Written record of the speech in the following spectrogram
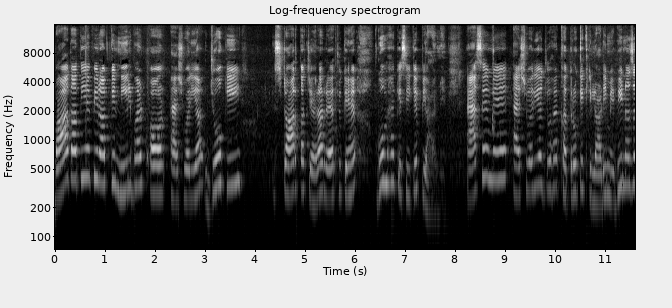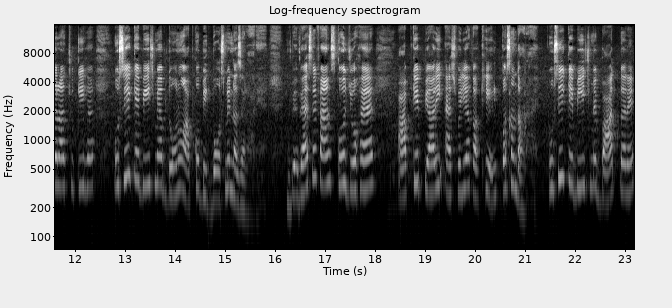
बात आती है फिर आपके नील भट्ट और ऐश्वर्या, जो कि स्टार का चेहरा रह चुके हैं गुम है किसी के प्यार में। ऐसे में ऐश्वर्या जो है खतरों के खिलाड़ी में भी नज़र आ चुकी है। उसी के बीच में अब दोनों आपको बिग बॉस में नज़र आ रहे हैं। वैसे फैंस को जो है आपके प्यारी ऐश्वर्या का खेल पसंद आ रहा है। उसी के बीच में बात करें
